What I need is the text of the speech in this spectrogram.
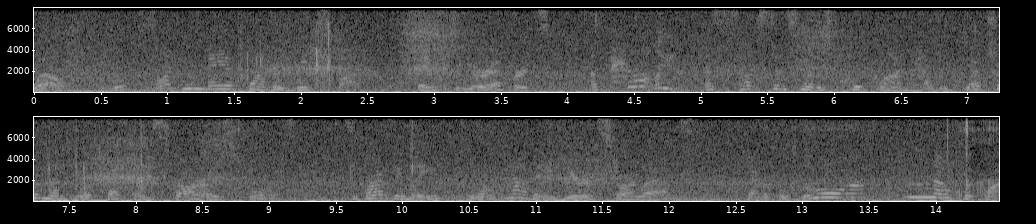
Well, looks like we may have found a weak spot, thanks to your efforts. Apparently, a substance known as quicklime has a detrimental Surprisingly, we don't have any here at Star Labs. Chemicals galore, no quicklime.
